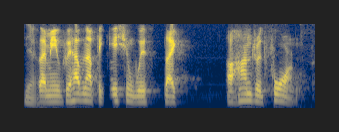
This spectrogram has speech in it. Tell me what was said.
Yeah. I mean, if we have an application with like a hundred forms,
